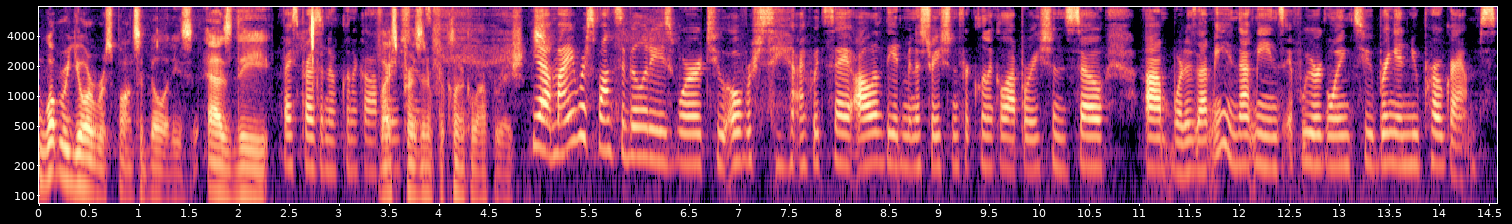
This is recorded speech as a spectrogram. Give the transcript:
what were your responsibilities as the Vice President of Clinical Operations? Vice President for Clinical Operations? Yeah, my responsibilities were to oversee, I would say, all of the administration for clinical operations. So, um, what does that mean? That means if we were going to bring in new programs,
